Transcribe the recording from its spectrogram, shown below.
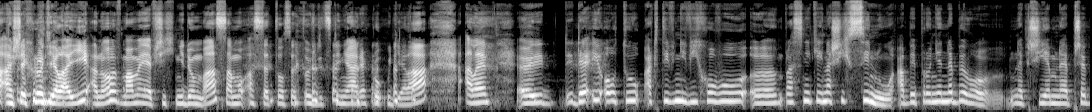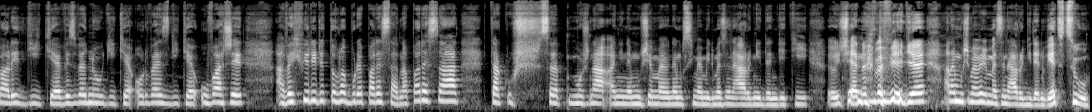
a všechno dělají. Ano, máme je všichni doma, samo a seto se to vždycky nějak jako udělá. Ale e, jde i o tu aktivní výchovu e, vlastně těch našich synů, aby pro ně nebylo nepříjemné přebalit dítě, vyzvednout dítě, odvést dítě, uvařit. A ve chvíli, kdy tohle bude 50 na 50, tak už se možná ani nemůže můžeme, nemusíme mít Mezinárodní den dětí eh, žen ve vědě, ale můžeme mít Mezinárodní den vědců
